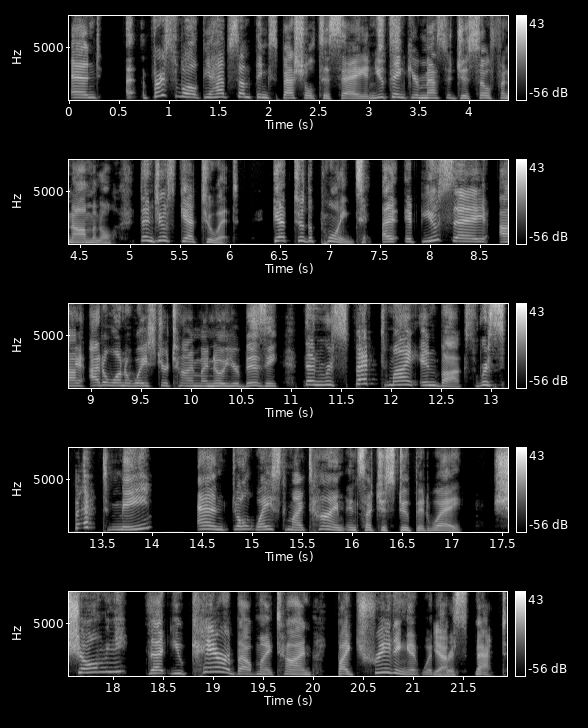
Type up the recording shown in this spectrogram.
And Uh, first of all, if you have something special to say and you think your message is so phenomenal, then just get to it. Get to the point. if you say, I, I don't want to waste your time. I know you're busy. Then respect my inbox. Respect me and don't waste my time in such a stupid way. Show me that you care about my time by treating it with respect.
